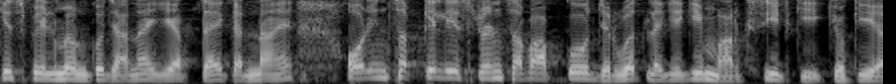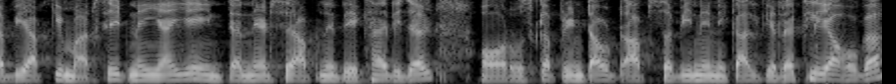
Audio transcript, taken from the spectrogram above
किस फ़ील्ड में उनको जाना है, ये अब तय करना है। और इन सब के लिए स्टूडेंट्स अब आपको ज़रूरत लगेगी मार्कशीट की, क्योंकि अभी आपकी मार्कशीट नहीं आई है इंटरनेट से आपने देखा है रिज़ल्ट और उसका प्रिंट आउट आप सभी ने निकाल के रख लिया होगा।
